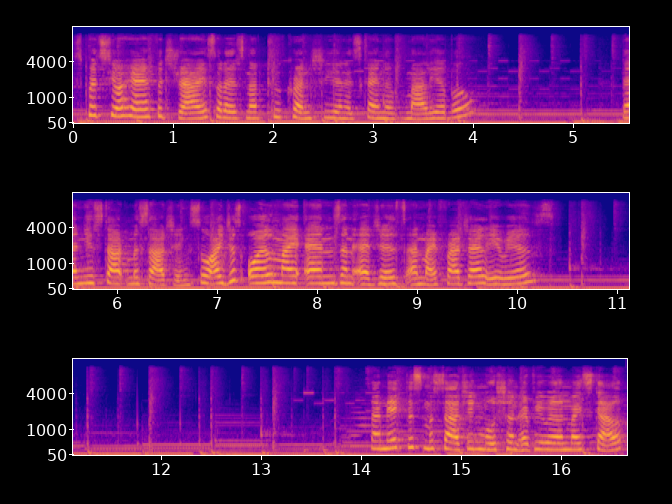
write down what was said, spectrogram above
Spritz your hair if it's dry so that it's not too crunchy and it's kind of malleable then you start massaging. So I just oil my ends and edges and my fragile areas. I make this massaging motion everywhere on my scalp.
